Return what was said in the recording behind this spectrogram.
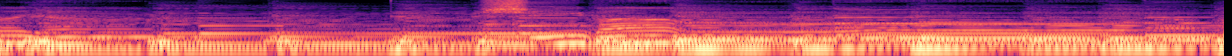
やしわを名前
